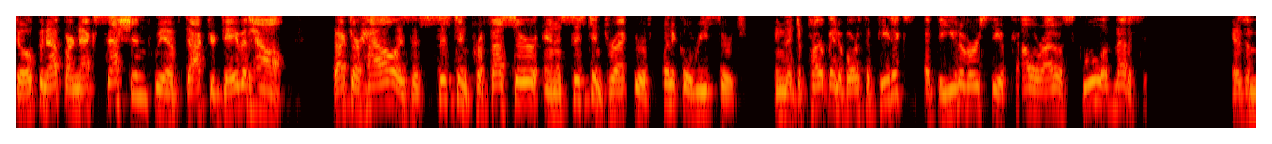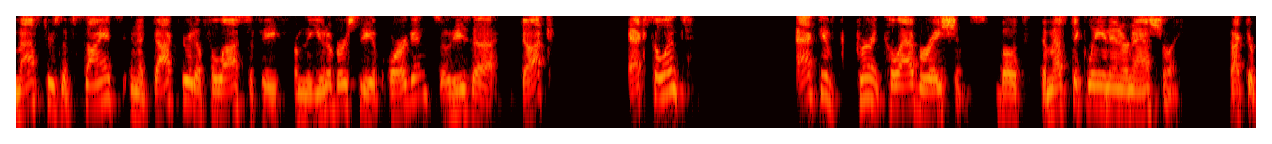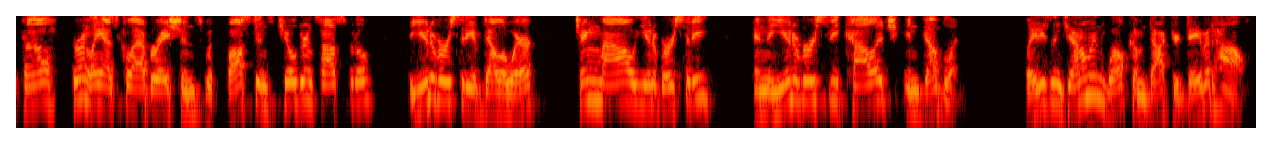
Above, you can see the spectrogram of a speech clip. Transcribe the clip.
to open up our next session, we have Dr. David Howell. Dr. Howell is Assistant Professor and Assistant Director of Clinical Research in the Department of Orthopedics at the University of Colorado School of Medicine. He has a Master's of Science and a Doctorate of Philosophy from the University of Oregon, so he's a duck. Excellent. Active current collaborations, both domestically and internationally. Dr. Howell currently has collaborations with Boston's Children's Hospital, the University of Delaware, Chiang University, and the University College in Dublin. Ladies and gentlemen, welcome Dr. David Howell.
